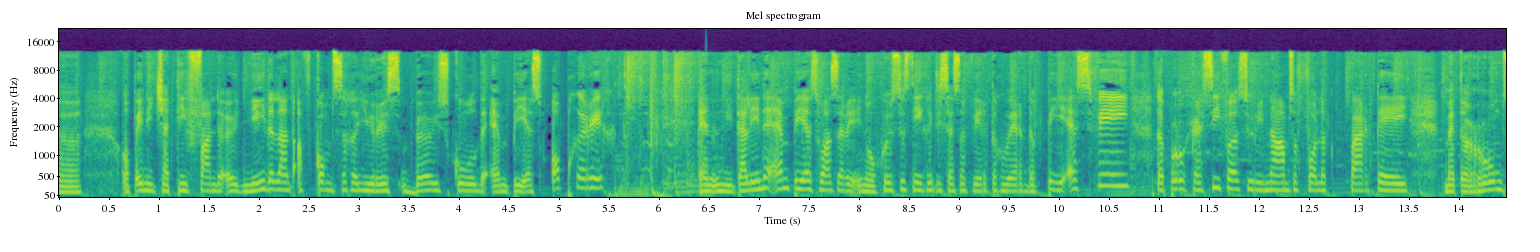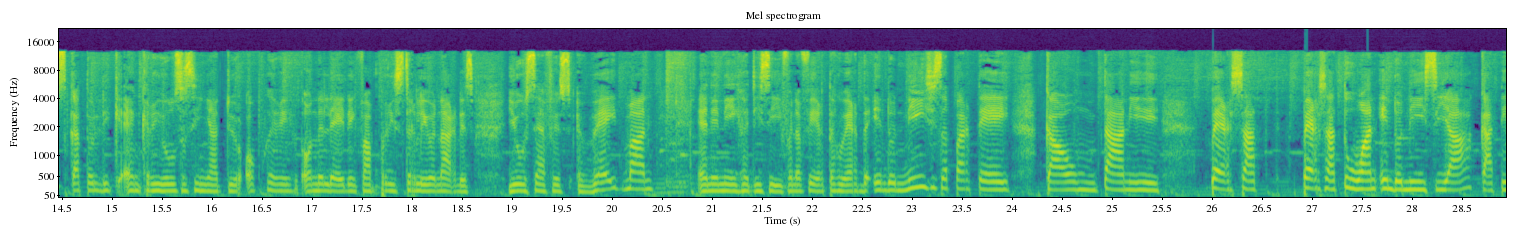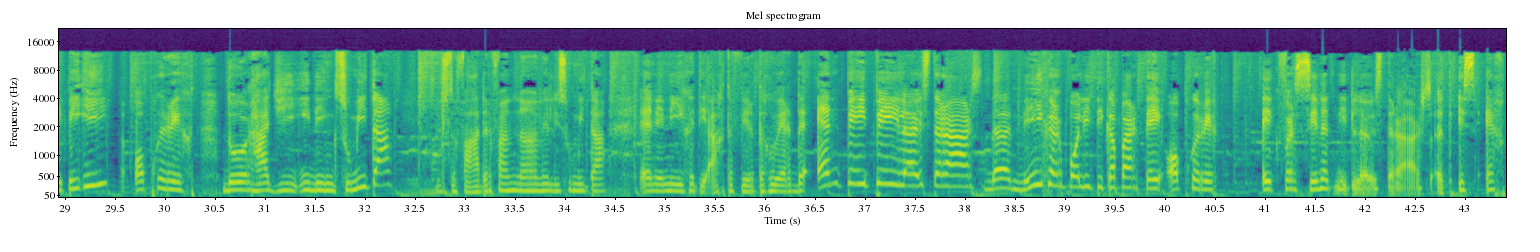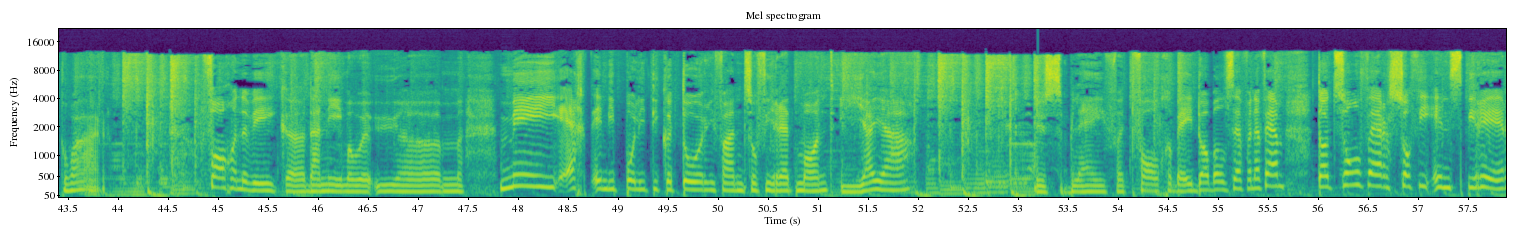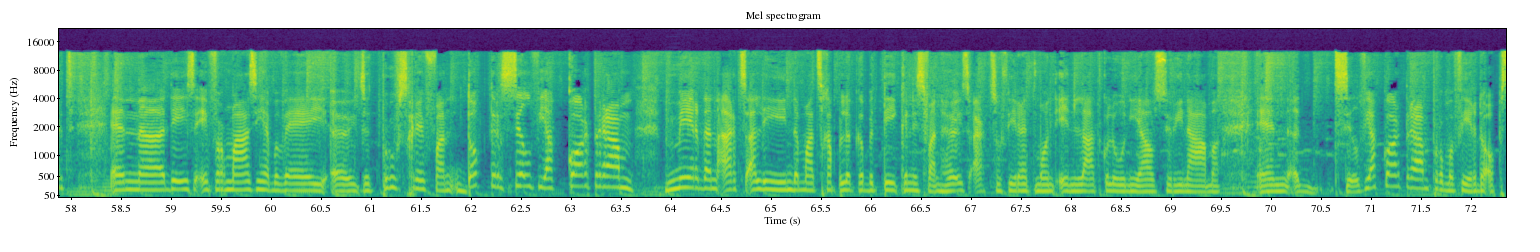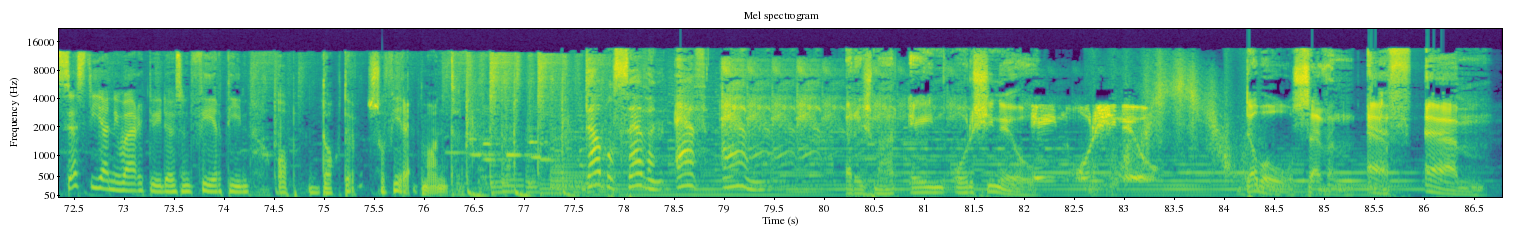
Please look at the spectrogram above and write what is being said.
op initiatief van de uit Nederland afkomstige jurist Buiskool de NPS opgericht. En niet alleen de NPS was er in augustus 1946 werd de PSV, de Progressieve Surinaamse Volkpartij, met de Rooms-Katholieke en Creoolse signatuur opgericht onder leiding van priester Leonardus Josephus Weidman. En in 1947 werd de Indonesische partij Kaum Tani Persat Persatuan Indonesia, KTPI, opgericht door Haji Iding Sumita, dus de vader van uh, Willy Sumita. En in 1948 werd de NPP-luisteraars, de negerpolitieke partij, opgericht. Ik verzin het niet, luisteraars. Het is echt waar. Volgende week uh, dan nemen we u um, mee echt in die politieke tory van Sophie Redmond. Ja, ja. Dus blijf het volgen bij Double 7 FM. Tot zover Sophie inspireert. En uh, deze informatie hebben wij uit het proefschrift van Dr. Sylvia Kortram. Meer dan arts alleen. De maatschappelijke betekenis van huisarts Sophie Redmond in laat-koloniaal Suriname. En uh, Sylvia Kortram promoveerde op 16 januari 2014 op Dr. Sophie Redmond. Double 7 FM. Er is maar één origineel. Double 7 FM.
